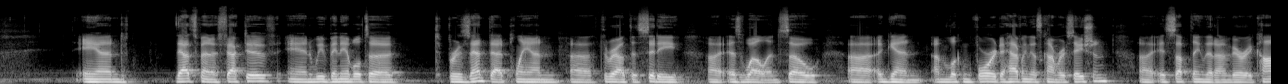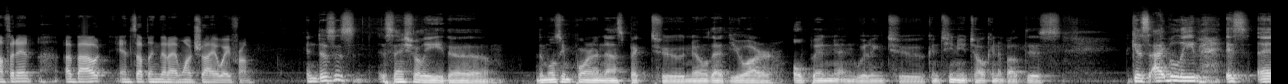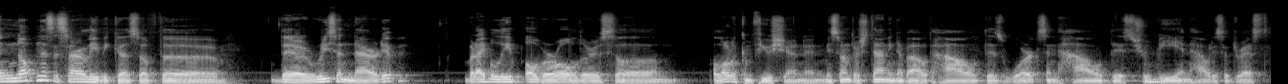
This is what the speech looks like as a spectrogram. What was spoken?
And that's been effective, and we've been able to, to present that plan uh, throughout the city uh, as well. And so, uh, again, I'm looking forward to having this conversation. Uh, it's something that I'm very confident about and something that I won't shy away from. And this is essentially the the most important aspect to know that you are open and willing to continue talking about this because I believe it's and not necessarily because of the the recent narrative, but I believe overall there is a, a lot of confusion and misunderstanding about how this works and how this should be and how it is addressed.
